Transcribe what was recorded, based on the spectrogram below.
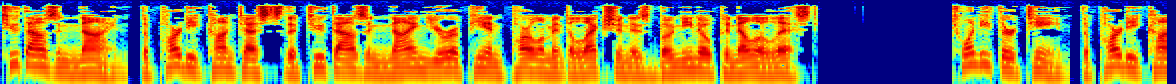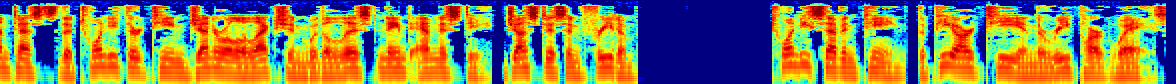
2009, the party contests the 2009 European Parliament election as Bonino Pannella list. 2013, the party contests the 2013 general election with a list named Amnesty, Justice and Freedom. 2017, the PRT and the RE part ways.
